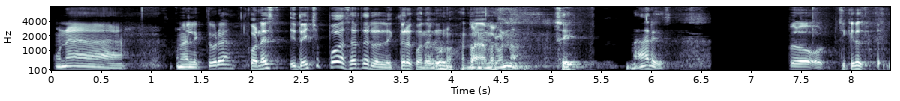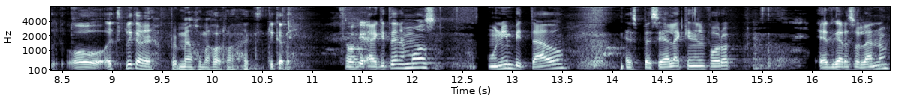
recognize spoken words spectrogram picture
una, una lectura. Con este, de hecho, puedo hacerte la lectura con el uno. Con el uno. Sí. Madres. Pero si quieres, o explícame, mejor, mejor, explícame. Ok, aquí tenemos un invitado especial aquí en el foro. Edgar Solano,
